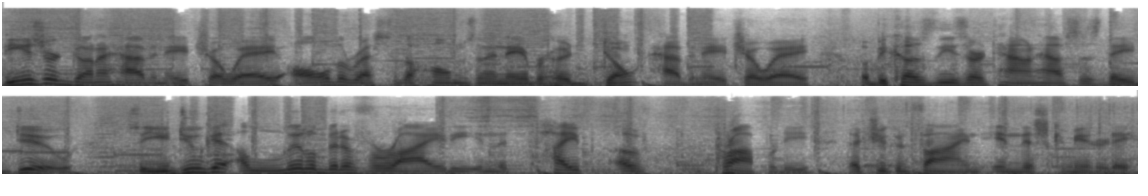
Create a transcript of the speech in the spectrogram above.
these are gonna have an HOA. All the rest of the homes in the neighborhood don't have an HOA, but because these are townhouses, they do. So you do get a little bit of variety in the type of property that you can find in this community.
